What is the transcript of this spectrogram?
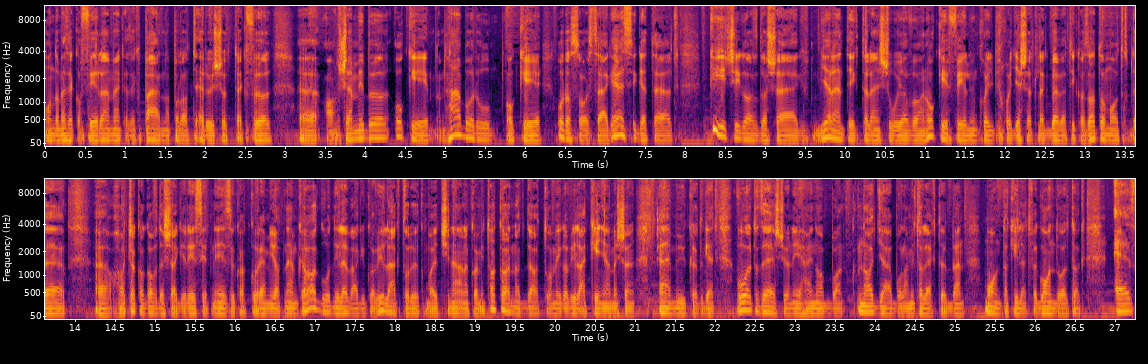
mondom, ezek a félelmek, ezek pár nap alatt erősödtek föl eh, a semmiből. Oké, okay, háború, oké, okay, Oroszország elszigetelt, kicsi gazdaság, jelentéktelen súlya van, oké, okay, félünk, hogy, hogy esetleg bevetik az atomot, de eh, ha csak a gazdasági részét nézzük, akkor emiatt nem kell aggódni, levágjuk a világtól, ők majd csinálnak, amit akarnak, de attól még a világ kényelmesen elműködget. Volt az első néhány napban nagyjából, amit a legtöbben mondtak, illetve gondoltak. Ez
